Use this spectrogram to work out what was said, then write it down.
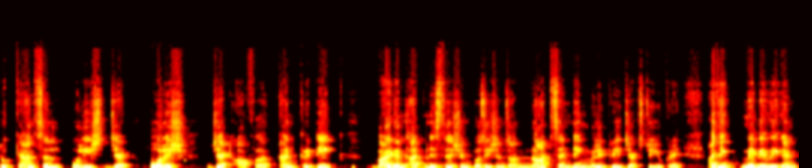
to cancel polish jet polish jet offer and critique Biden administration positions on not sending military jets to Ukraine. I think maybe we can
